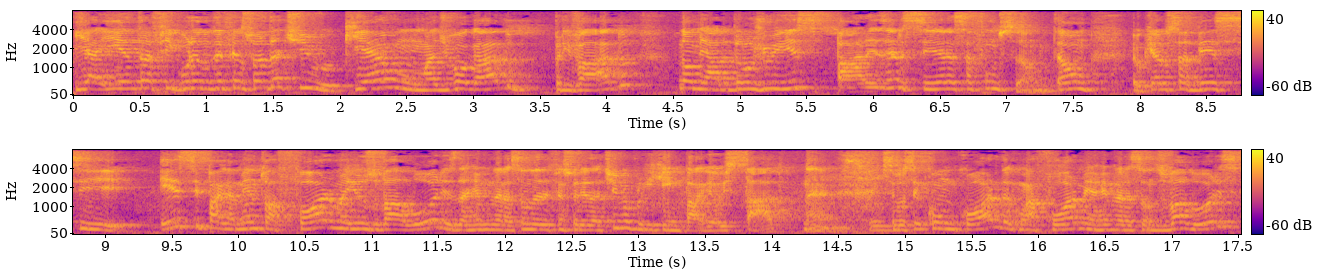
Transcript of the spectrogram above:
E aí entra a figura do defensor dativo, que é um advogado privado nomeado pelo juiz para exercer essa função. Então, eu quero saber se esse pagamento, a forma e os valores da remuneração da defensoria dativa, porque quem paga é o Estado, né? Se você concorda com a forma e a remuneração dos valores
